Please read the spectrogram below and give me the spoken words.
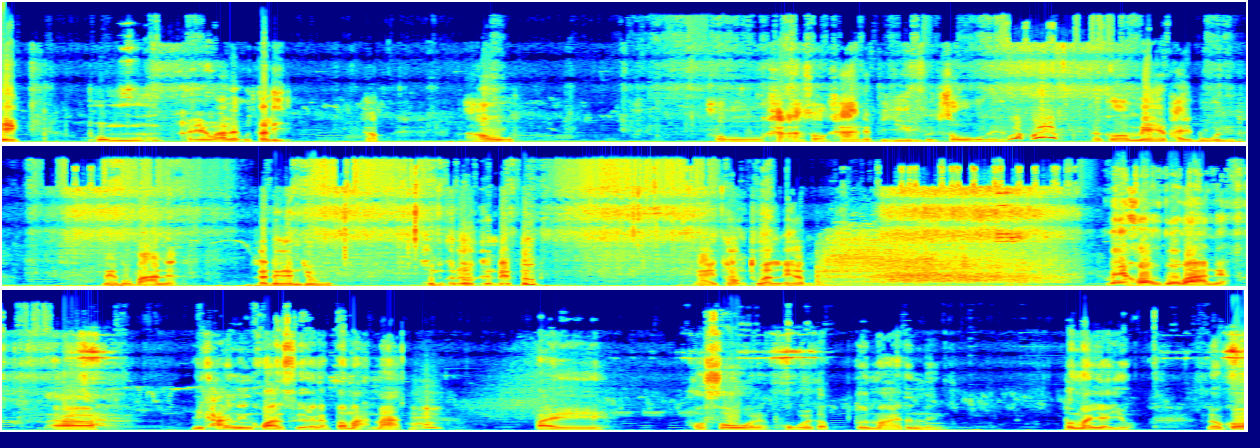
เด็กๆผมเขาเรียกว่าอะไรอุตริครับ เอา เอาขาสองข้างเนี่ยไปยืนบนโซ่นะครับแล้วก็แม่ไพบูลย์แม่บบานเนี่ย ก็เดินอยู่ ผมกระโดดขึ้นไปปุ๊บหงายท้องถวนเลยครับ แม่ของบัวบานเนี่ยอ่ามีครั้งหนึ่งควานเสือเนี่ยประมาทมาก ไปเอาโซ่เนี่ยผูกไว้กับต้นไม้ต้นหนึ่ง ต้นไม้ใหญ่อยู่ แล้วก็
